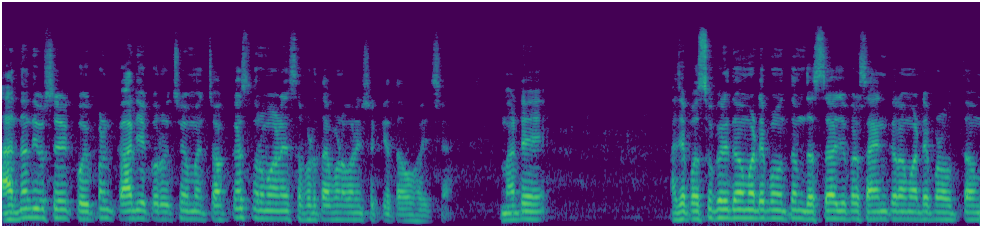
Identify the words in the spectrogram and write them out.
આજના દિવસે કોઈ પણ કાર્ય કરો છો, એમાં ચોક્કસ પ્રમાણે સફળતા મળવાની શક્યતાઓ હોય છે. માટે આજે પશુ ખરીદવા માટે પણ ઉત્તમ દસ્તાવેજ ઉપર સાઇન કરવા માટે પણ ઉત્તમ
